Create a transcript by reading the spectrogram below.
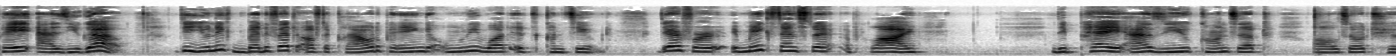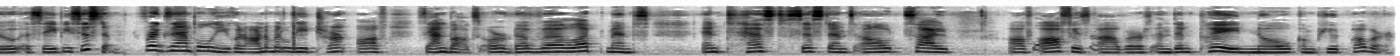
pay as you go. The unique benefit of the cloud paying only what it's consumed. Therefore, it makes sense to apply the pay as you concept also to a SAP system. For example, you can automatically turn off sandbox or developments and test systems outside of office hours and then pay no compute power.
